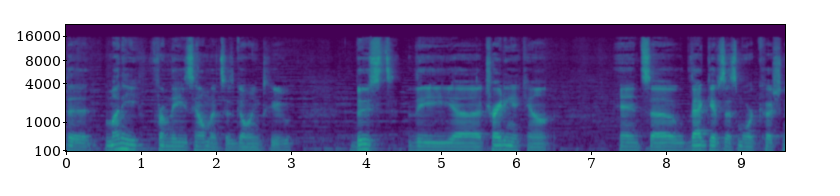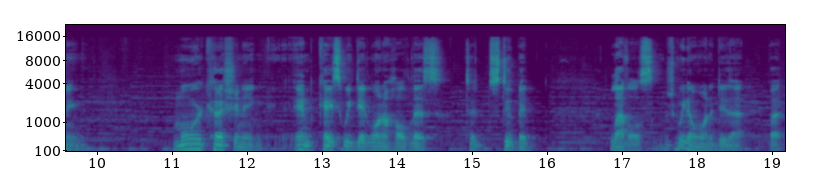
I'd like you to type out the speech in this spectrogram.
the money from these helmets is going to boost the uh, trading account, and so that gives us more cushioning. More cushioning in case we did want to hold this to stupid levels, which we don't want to do that, but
